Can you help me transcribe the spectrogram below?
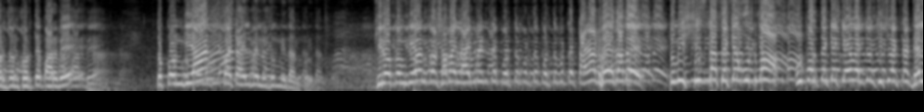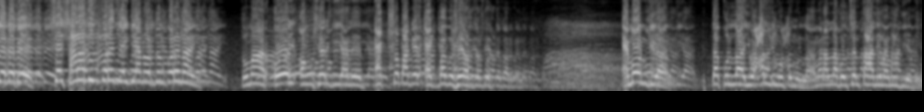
অর্জন করতে পারবে না। তো কোন জ্ঞান? কয়টা এলমে লুদুন নিদান করবে। কীরকম জ্ঞান কর সবাই লাইব্রেরিতে পড়তে পড়তে পড়তে পড়তে টায়ার্ড হয়ে যাবে। তুমি সিজদা থেকে উঠবা, উপর থেকে কেউ একজন কিছু একটা ঢেলে দেবে। সে সারা দিন পরে যে জ্ঞান অর্জন করে নাই, তোমার ওই অংশের জ্ঞানের একশো ভাগের এক ভাগও সে অর্জন করতে পারবে না। এমন জ্ঞান, ইত্তাকুল্লাহ ইউআল্লিমুকুমুল্লাহ। আমার আল্লাহ বলছেন, তালিম আমি দিয়ে দেব।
